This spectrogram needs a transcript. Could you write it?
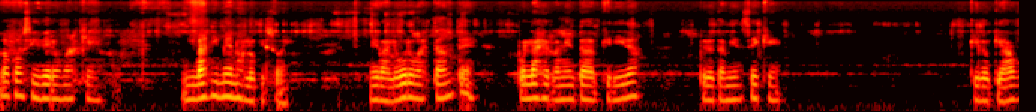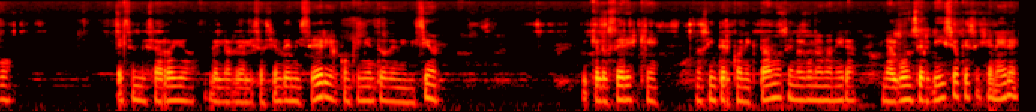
No considero más que ni más ni menos lo que soy. Me valoro bastante por las herramientas adquiridas, pero también sé que, que lo que hago es en desarrollo de la realización de mi ser y el cumplimiento de mi misión. Y que los seres que nos interconectamos en alguna manera, en algún servicio que se genere,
